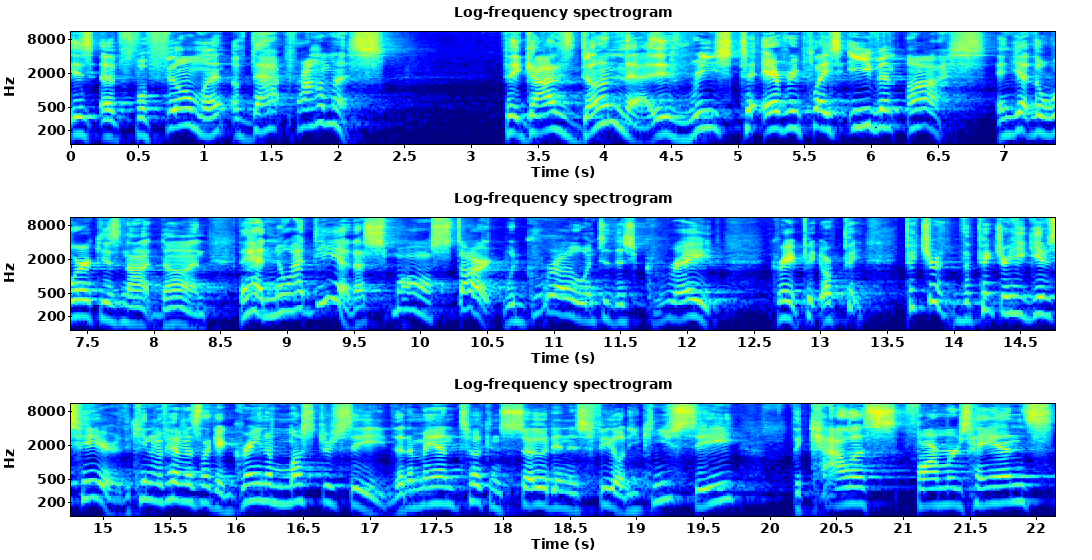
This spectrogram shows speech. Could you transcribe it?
is a fulfillment of that promise. That God has done that. It's reached to every place, even us. And yet the work is not done. They had no idea that small start would grow into this great Great. Or picture the picture he gives here. The kingdom of heaven is like a grain of mustard seed that a man took and sowed in his field. Can you see the callous farmer's hands?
